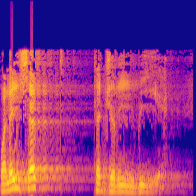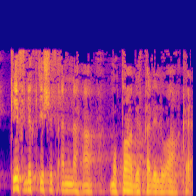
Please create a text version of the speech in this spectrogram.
وليست تجريبية. كيف نكتشف أنها مطابقة للواقع؟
